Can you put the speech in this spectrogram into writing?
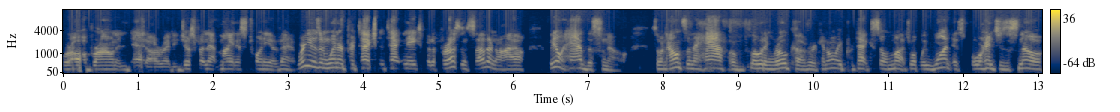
were all brown and dead already just from that minus 20 event. We're using winter protection techniques, but for us in southern Ohio, we don't have the snow. So an ounce and a half of floating row cover can only protect so much. What we want is four inches of snow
